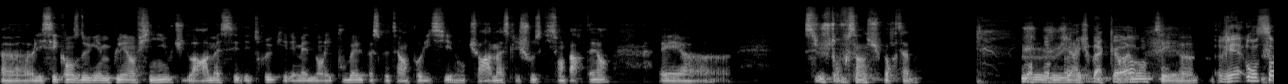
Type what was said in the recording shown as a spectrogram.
les séquences de gameplay infinies où tu dois ramasser des trucs et les mettre dans les poubelles parce que tu es un policier, donc tu ramasses les choses qui sont par terre. Et je trouve ça insupportable. Je, j'y arrive D'accord. Euh, on sent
